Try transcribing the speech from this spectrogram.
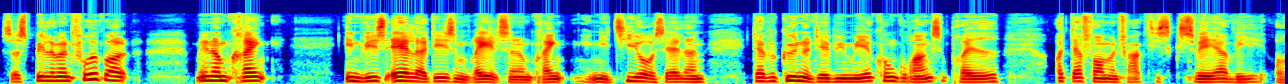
så spiller man fodbold, men omkring en vis alder, det er som regel sådan omkring i 10 års alderen, der begynder det at blive mere konkurrencepræget, og der får man faktisk sværere ved at,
